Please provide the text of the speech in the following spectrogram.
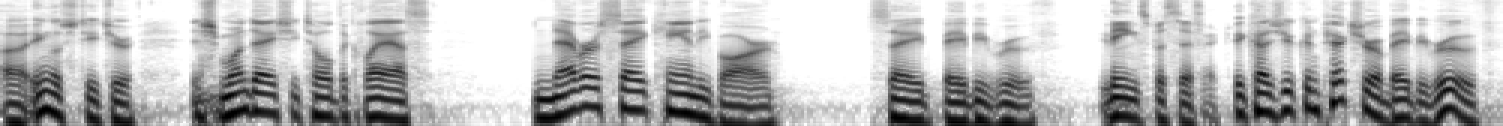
uh, English teacher. And she, one day she told the class, never say candy bar, say baby Ruth. Being specific. Because you can picture a baby Ruth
